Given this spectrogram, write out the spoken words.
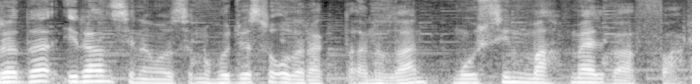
Sırada İran sinemasının hocası olarak da anılan Muhsin Mahmelbaf var.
